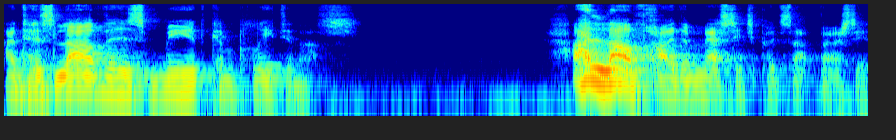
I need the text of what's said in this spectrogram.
and his love is made complete in us. I love how the message puts that verse in.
